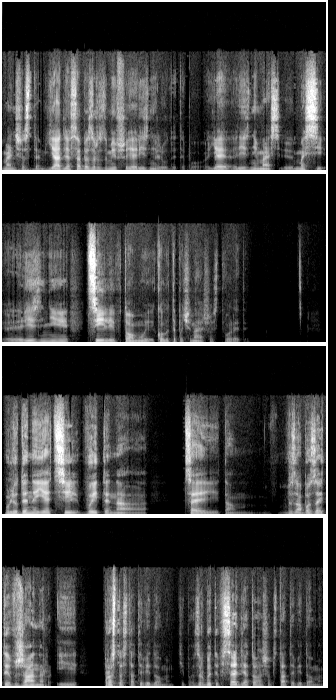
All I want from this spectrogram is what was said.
Менше з тим. Я для себе зрозумів, що є різні люди. Типу, є різні месі, месі, різні цілі в тому, коли ти починаєш щось творити. У людини є ціль вийти на цей там або зайти в жанр і просто стати відомим. Типу, зробити все для того, щоб стати відомим.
